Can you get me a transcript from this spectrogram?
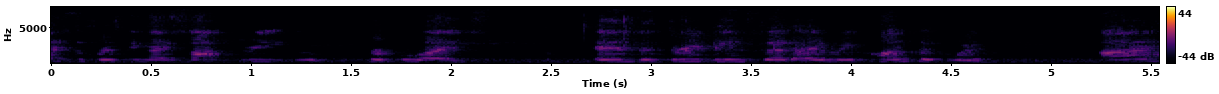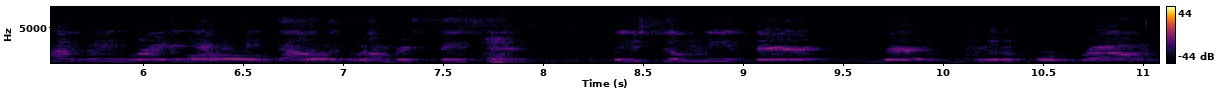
eyes. The first thing I saw three purple lights, and the three beings that I made contact with. I have been writing Oh, everything down. The conversations. They show me their their beautiful realm.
